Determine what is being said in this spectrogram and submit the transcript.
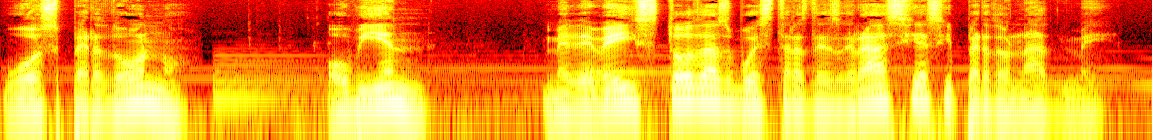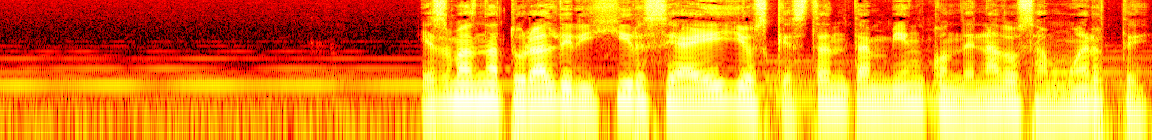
os perdono, o bien, me debéis todas vuestras desgracias y perdonadme. Es más natural dirigirse a ellos que están también condenados a muerte,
